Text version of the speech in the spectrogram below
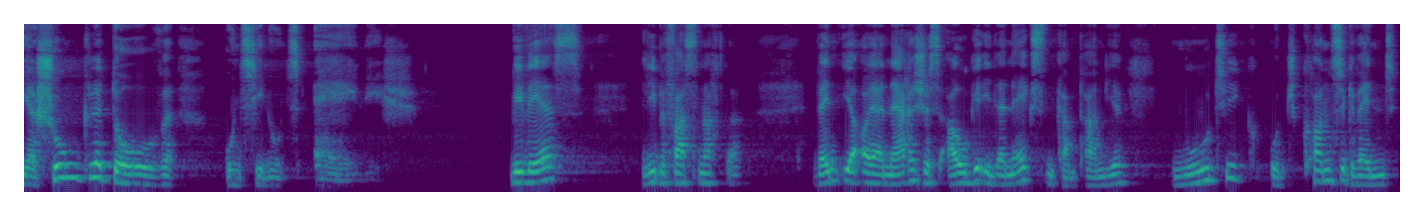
Wir schunkle dove und sind uns ähnlich. Wie wär's, liebe Fassnachter, wenn ihr euer närrisches Auge in der nächsten Kampagne mutig und konsequent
